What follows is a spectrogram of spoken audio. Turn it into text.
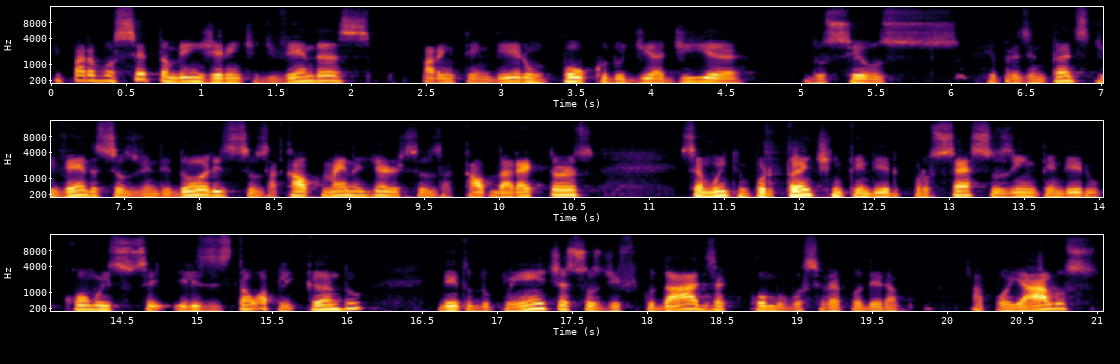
E para você também, gerente de vendas, para entender um pouco do dia a dia dos seus representantes de vendas, seus vendedores, seus account managers, seus account directors, isso é muito importante entender processos e entender como isso se, eles estão aplicando dentro do cliente, as suas dificuldades, como você vai poder apoiá-los.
